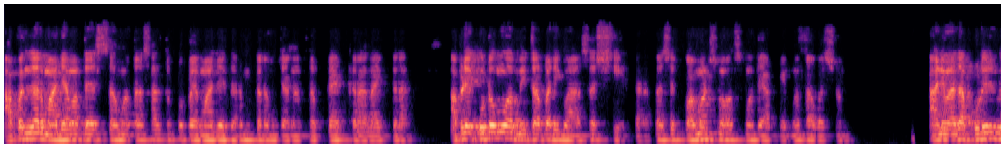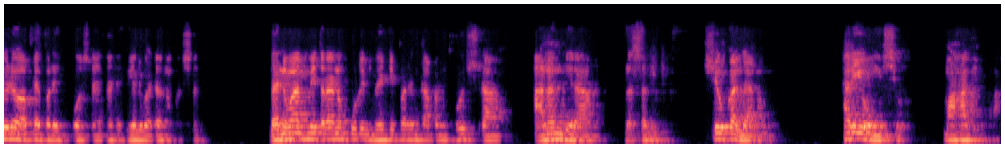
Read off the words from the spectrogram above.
आपण जर माझ्या मते सहमत असाल तर कृपया माझे धर्म चॅनल सबस्क्राईब करा लाईक करा. आपले कुटुंब मित्र परिवार असं शेअर करा. तसेच कॉमेंट बॉक्समध्ये आपले मत अवश्य आणि माझा पुढील व्हिडिओ आपल्यापर्यंत पोहोचण्यासाठी बेल बटन अवश्य धन्यवाद मित्रांनो पुढील भेटीपर्यंत आपण खुश राहा आनंदी राहा प्रसन्न शिवकल्याण हो. हरि ओम शिव महादेवा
